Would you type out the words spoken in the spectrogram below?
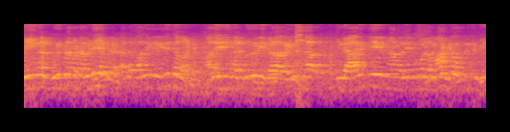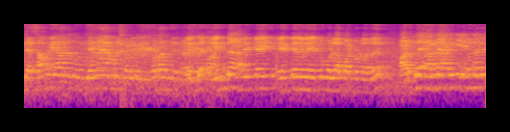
நீங்கள் குறிப்பிடப்பட்ட விடயங்கள் அந்த பதவியில் இருக்க வேண்டும். அதை நீங்கள் நிறுவீர்களாக இருந்தால் இந்த அறிக்கையை நாங்கள் ஏற்றுக்கொள்ள மாட்டோம். இந்த சபையானது ஒரு ஜனநாயக தொடர்ந்து இந்த அறிக்கை ஏற்கனவே ஏற்றுக்கொள்ளப்பட்டுள்ளது அந்த அறிக்கை அடுத்த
